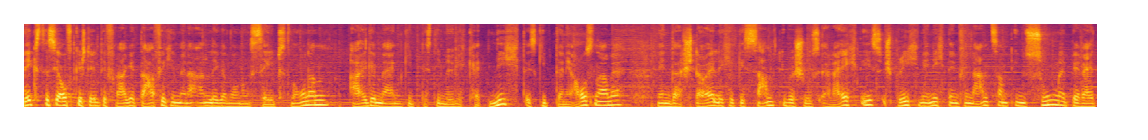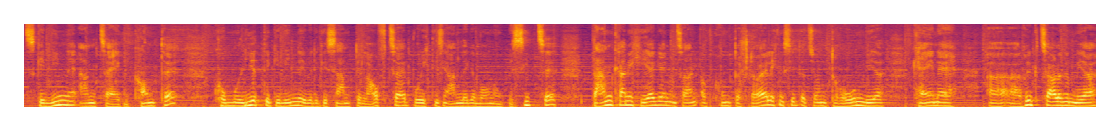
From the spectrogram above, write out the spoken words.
Nächste sehr oft gestellte Frage, darf ich in meiner Anlegerwohnung selbst wohnen? Allgemein gibt es die Möglichkeit nicht. Es gibt eine Ausnahme, wenn der steuerliche Gesamtüberschuss erreicht ist, sprich wenn ich dem Finanzamt in Summe bereits Gewinne anzeigen konnte, kumulierte Gewinne über die gesamte Laufzeit, wo ich diese Anlegerwohnung besitze, dann kann ich hergehen und sagen, aufgrund der steuerlichen Situation drohen mir keine äh, äh, Rückzahlungen mehr.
